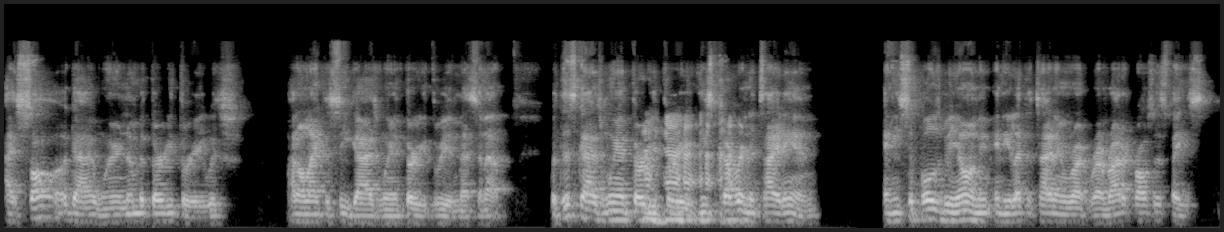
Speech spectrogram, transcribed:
I saw a guy wearing number 33, which I don't like to see guys wearing 33 and messing up. But this guy's wearing 33. he's covering the tight end, and he's supposed to be on, and he let the tight end run, run right across his face,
